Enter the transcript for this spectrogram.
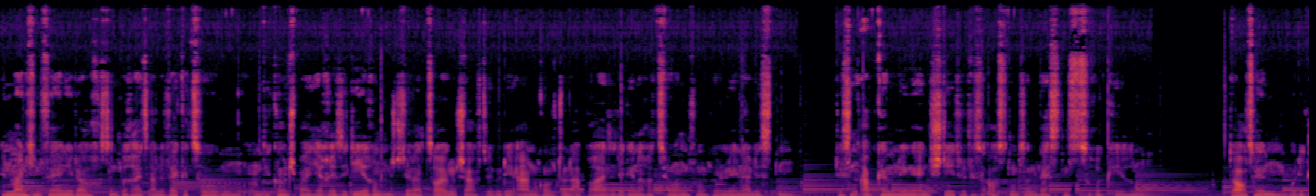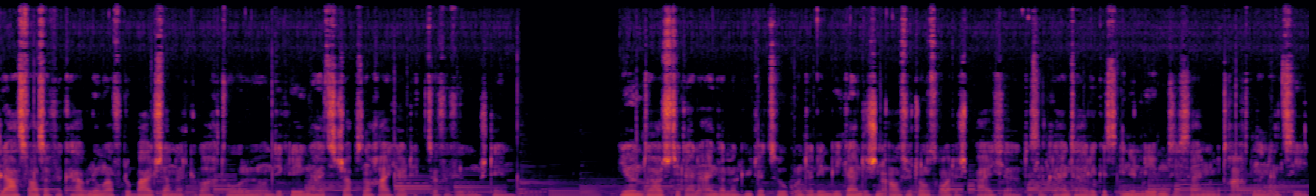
In manchen Fällen jedoch sind bereits alle weggezogen und die Kornspeicher residieren in stiller Zeugenschaft über die Ankunft und Abreise der Generationen von Kolonialisten dessen Abkömmlinge in Städte des Ostens und Westens zurückkehren. Dorthin, wo die Glasfaserverkabelung auf Globalstandard gebracht wurde und die Gelegenheitsjobs noch reichhaltig zur Verfügung stehen. Hier und dort steht ein einsamer Güterzug unter dem gigantischen Ausschüttungsrohr der Speicher, dessen kleinteiliges Innenleben sich seinen Betrachtenden entzieht.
